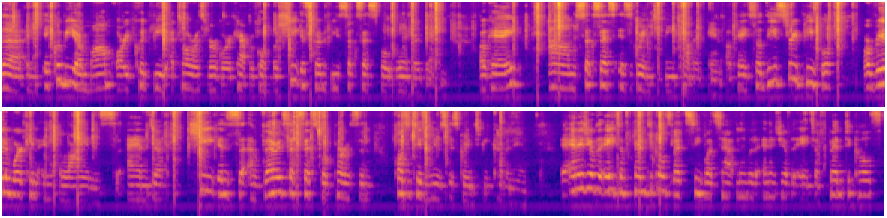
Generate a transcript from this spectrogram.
the it could be your mom or it could be a Taurus Virgo or Capricorn but she is going to be successful over them okay? Um, success is going to be coming in okay? So these three people are really working in alliance and uh, she is a very successful person. Positive news is going to be coming in. The energy of the eight of Pentacles let's see what's happening with the energy of the eight of Pentacles.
